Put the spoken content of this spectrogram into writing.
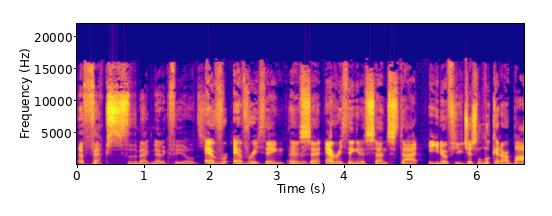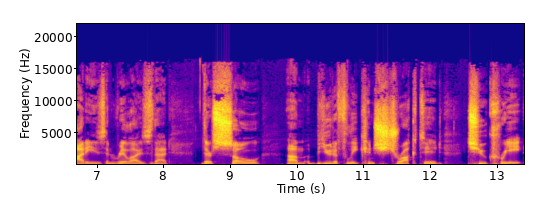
affects the magnetic fields. Every, everything, in a Everything. sen- everything in a sense that you know, if you just look at our bodies and realize that they're so um, beautifully constructed to create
